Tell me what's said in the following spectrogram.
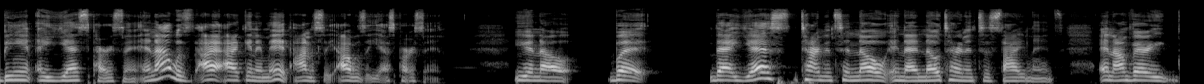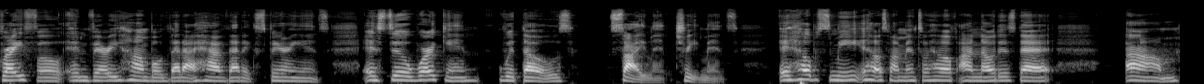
being a yes person. And I was, I, I can admit, honestly, I was a yes person, you know, but that yes turned into no and that no turned into silence. And I'm very grateful and very humble that I have that experience and still working with those silent treatments. It helps me, it helps my mental health. I noticed that um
